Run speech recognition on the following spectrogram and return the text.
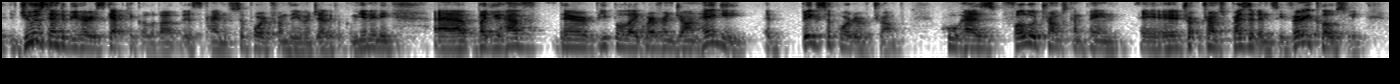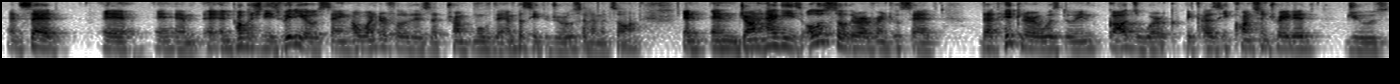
Jews tend to be very skeptical about this kind of support from the evangelical community. Uh, but you have there people like Reverend John Hagee, a big supporter of Trump, who has followed Trump's campaign, uh, Trump's presidency very closely, and said uh, um, and published these videos saying how wonderful it is that Trump moved the embassy to Jerusalem and so on. And, and John Hagee is also the reverend who said that Hitler was doing God's work because he concentrated Jews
